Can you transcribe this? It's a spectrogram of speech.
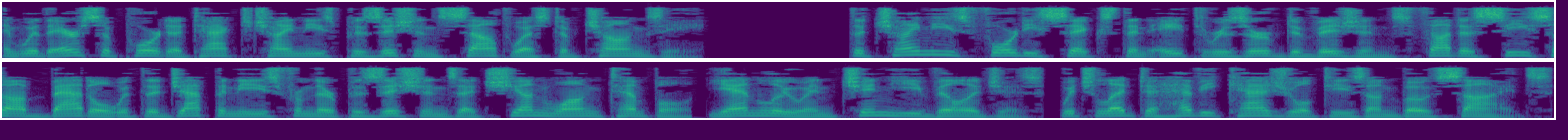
and with air support attacked Chinese positions southwest of Changzhi. The Chinese 46th and 8th Reserve Divisions fought a seesaw battle with the Japanese from their positions at Xianwang Temple, Yanlu and Qinyi villages, which led to heavy casualties on both sides.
